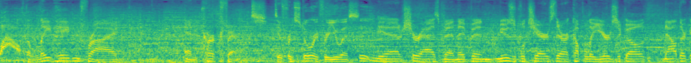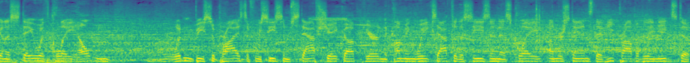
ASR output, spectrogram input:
Wow. The late Hayden Fry and Kirk Ferentz. Different story for USC. Yeah, it sure has been. They've been musical chairs there a couple of years ago. Now they're going to stay with Clay Helton. Wouldn't be surprised if we see some staff shakeup here in the coming weeks after the season as Clay understands that he probably needs to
